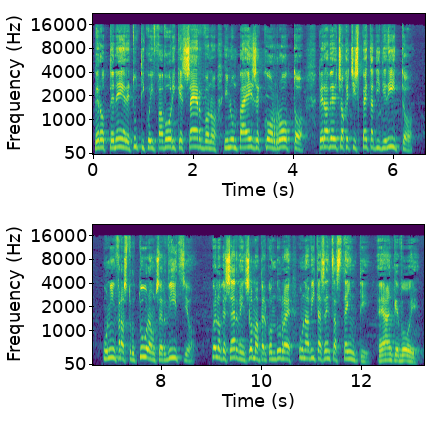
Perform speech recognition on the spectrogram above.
per ottenere tutti quei favori che servono in un paese corrotto, per avere ciò che ci spetta di diritto, un'infrastruttura, un servizio, quello che serve insomma per condurre una vita senza stenti. E anche voi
